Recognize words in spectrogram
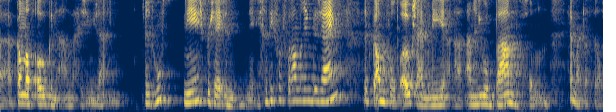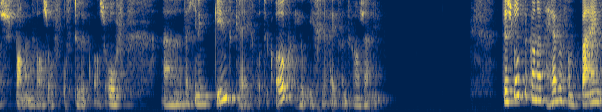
uh, kan dat ook een aanwijzing zijn. Het hoeft niet eens per se een negatieve verandering te zijn. Het kan bijvoorbeeld ook zijn wanneer je aan een nieuwe baan begon, maar dat wel spannend was of, of druk was. Of uh, dat je een kind kreeg, wat natuurlijk ook heel ingrijpend kan zijn. Ten slotte kan het hebben van pijn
